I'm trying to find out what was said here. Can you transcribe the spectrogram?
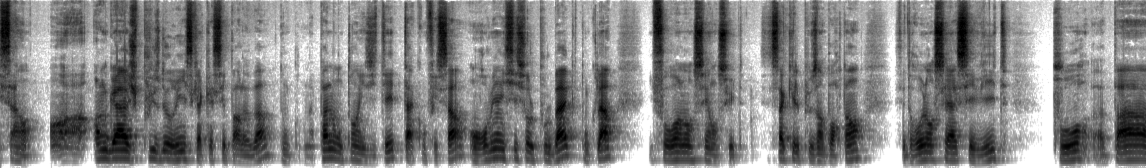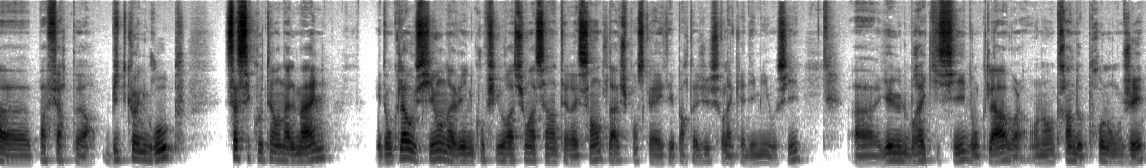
ça engage plus de risques à casser par le bas. Donc on n'a pas longtemps hésité. Tac, on fait ça. On revient ici sur le pullback. Donc là, il faut relancer ensuite. C'est ça qui est le plus important. C'est de relancer assez vite pour euh, pas, euh, pas faire peur. Bitcoin Group, ça c'est coté en Allemagne. Et donc là aussi, on avait une configuration assez intéressante. Là, je pense qu'elle a été partagée sur l'académie aussi. Euh, il y a eu le break ici. Donc là, voilà, on est en train de prolonger.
